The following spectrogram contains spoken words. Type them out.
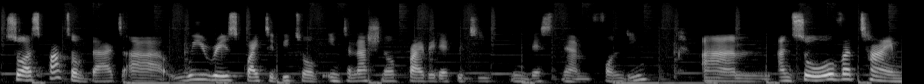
So, as part of that, uh, we raised quite a bit of international private equity invest um, funding, um, and so over time,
